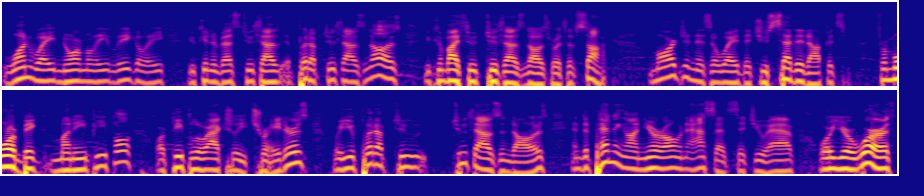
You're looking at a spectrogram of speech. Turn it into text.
one way normally legally you can invest 2000 put up $2,000, you can buy through $2,000 worth of stock. Margin is a way that you set it up. It's for more big money people or people who are actually traders where you put up two $2,000. And depending on your own assets that you have or your worth,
